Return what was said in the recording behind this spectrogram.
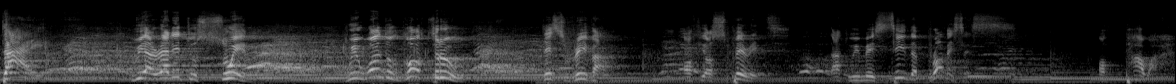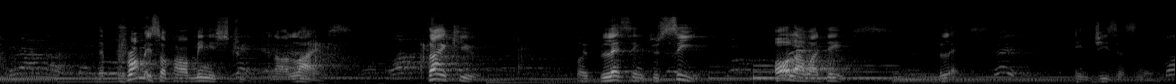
die. We are ready to swim. We want to go through this river of your spirit that we may see the promises of power the promise of our ministry and our lives. Thank you for a blessing to see all our days blessed. In Jesus' name.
